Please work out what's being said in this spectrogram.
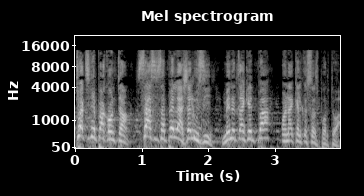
Toi, tu n'es pas content. Ça, ça s'appelle la jalousie. Mais ne t'inquiète pas, on a quelque chose pour toi.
